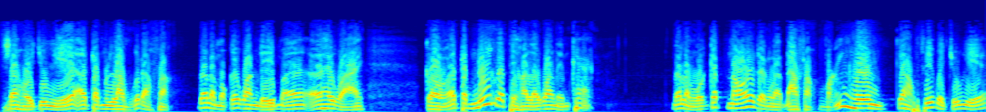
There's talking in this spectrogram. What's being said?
xã hội chủ nghĩa ở trong lòng của đạo phật. Đó là một cái quan điểm ở ở hải ngoại. Còn ở trong nước đó thì họ lại quan niệm khác. Đó là một cách nói rằng là đạo phật vẫn hơn cái học thuyết về chủ nghĩa.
